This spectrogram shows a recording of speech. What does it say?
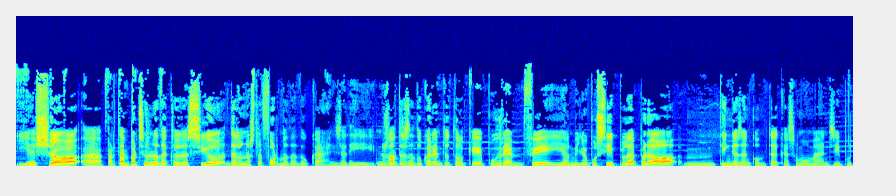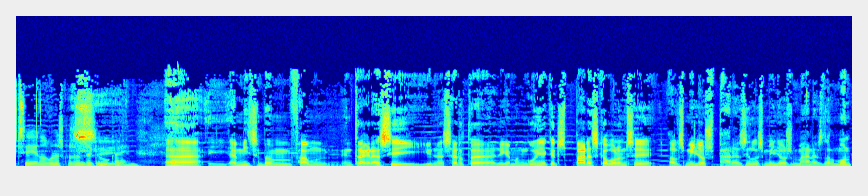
I això, eh, per tant, pot ser una declaració de la nostra forma d'educar. És a dir, nosaltres educarem tot el que podrem fer i el millor possible, però mm, tingues en compte que som humans i potser en algunes coses ens sí. equivocarem. Uh, a mi sempre em fa un, entre gràcia i, i una certa, diguem, angúnia aquests pares que volen ser els millors pares i les millors mares del món.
